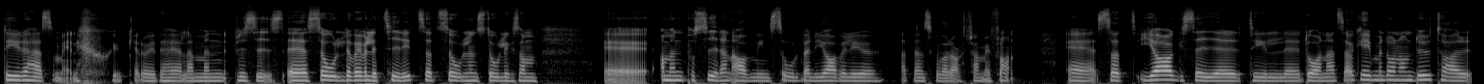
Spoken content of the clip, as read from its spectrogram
det är ju det här som är det sjuka då i det hela, men precis. Eh, sol, det var ju väldigt tidigt så att solen stod liksom eh, ja, men på sidan av min solbädd. Jag vill ju att den ska vara rakt framifrån. Eh, så att jag säger till Donna att okej, men Donna om du tar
